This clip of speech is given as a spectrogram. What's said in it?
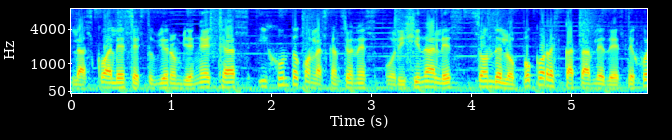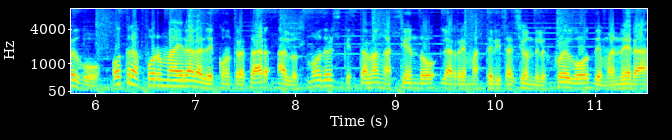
las cuales estuvieron bien hechas y junto con las canciones originales son de lo poco rescatable de este juego. Otra forma era la de contratar a los modders que estaban haciendo la remasterización del juego de manera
